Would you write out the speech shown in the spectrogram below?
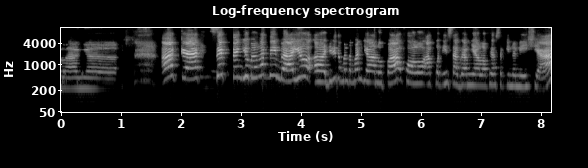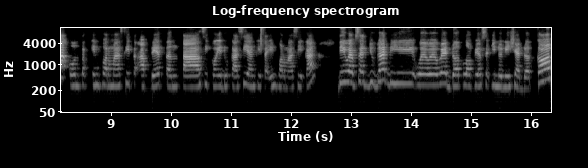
Banget. Oke, okay. sip. Thank you banget nih Mbak Ayu. Uh, jadi teman-teman jangan lupa follow akun Instagramnya Love Yourself Indonesia untuk informasi terupdate tentang psikoedukasi yang kita informasikan di website juga di www.loveyourselfindonesia.com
